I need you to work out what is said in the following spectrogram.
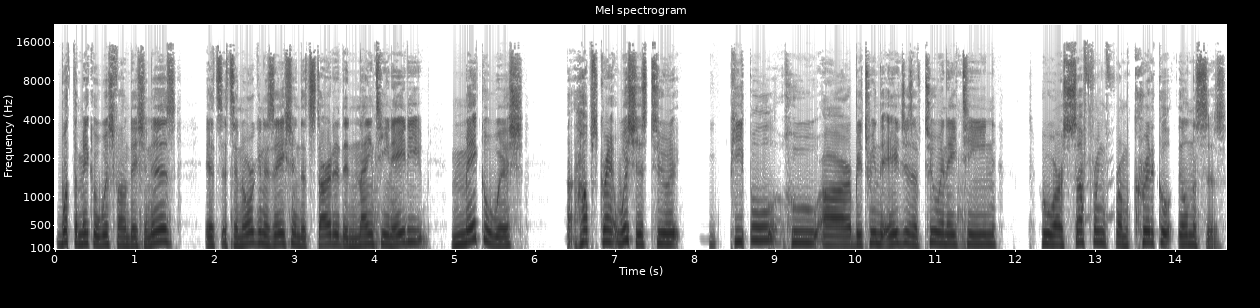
what the Make a Wish Foundation is. It's it's an organization that started in 1980. Make a Wish uh, helps grant wishes to people who are between the ages of 2 and 18 who are suffering from critical illnesses.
